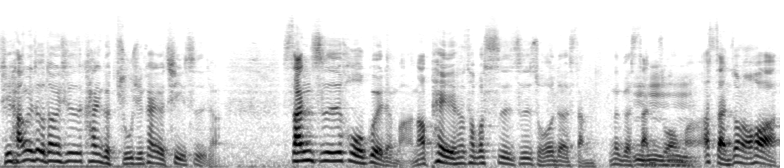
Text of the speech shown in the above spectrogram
其实航运这个东西是看一个族群，看一个气势的。三只货柜的嘛，然后配差不多四只左右的散那个散装嘛。啊，散装的话，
